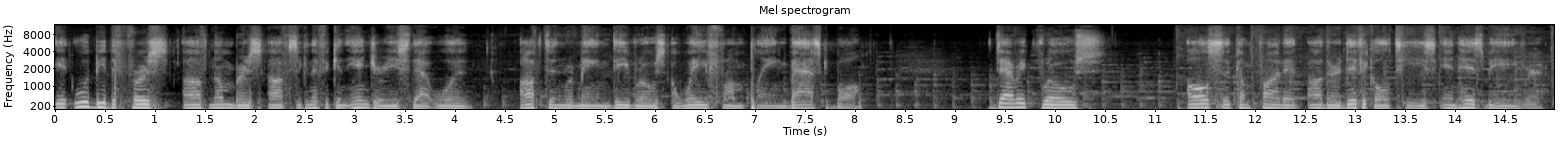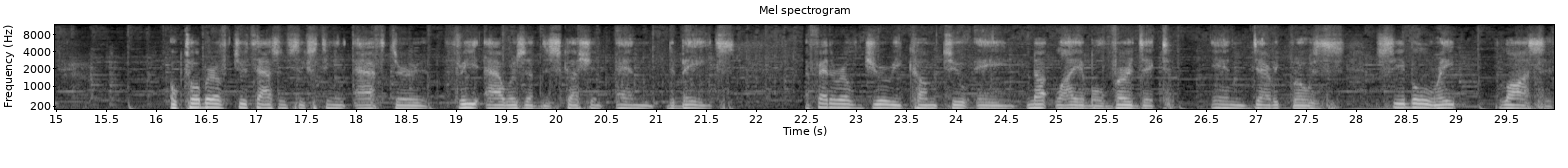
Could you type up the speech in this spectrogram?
It would be the first of numbers of significant injuries that would often remain D. Rose away from playing basketball. Derrick Rose also confronted other difficulties in his behavior. October of 2016, after three hours of discussion and debates, a federal jury come to a not liable verdict in Derrick Rose's civil rape lawsuit.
